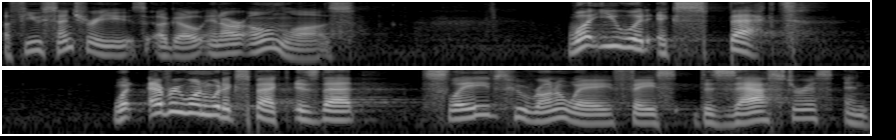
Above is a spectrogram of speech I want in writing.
a few centuries ago in our own laws. What you would expect, what everyone would expect, is that slaves who run away face disastrous and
